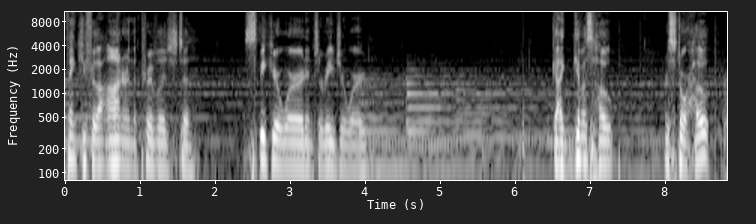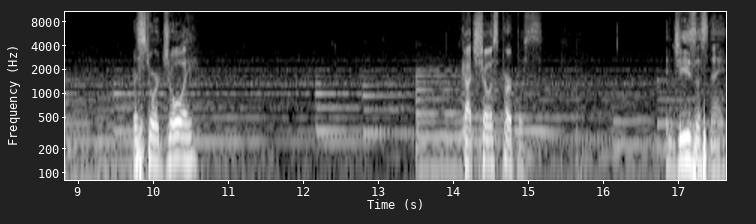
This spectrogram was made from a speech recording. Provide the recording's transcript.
Thank you for the honor and the privilege to speak your word and to read your word. God, give us hope. Restore hope. Restore joy. God, show us purpose. In Jesus' name.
